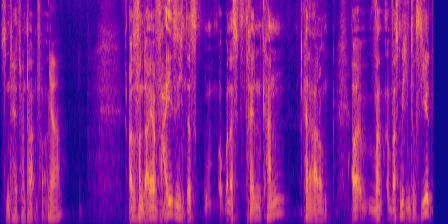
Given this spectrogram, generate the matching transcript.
sind Headhunter-Anfragen. Ja. Also von daher weiß ich, dass, ob man das jetzt trennen kann, keine Ahnung. Aber wa was mich interessiert,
